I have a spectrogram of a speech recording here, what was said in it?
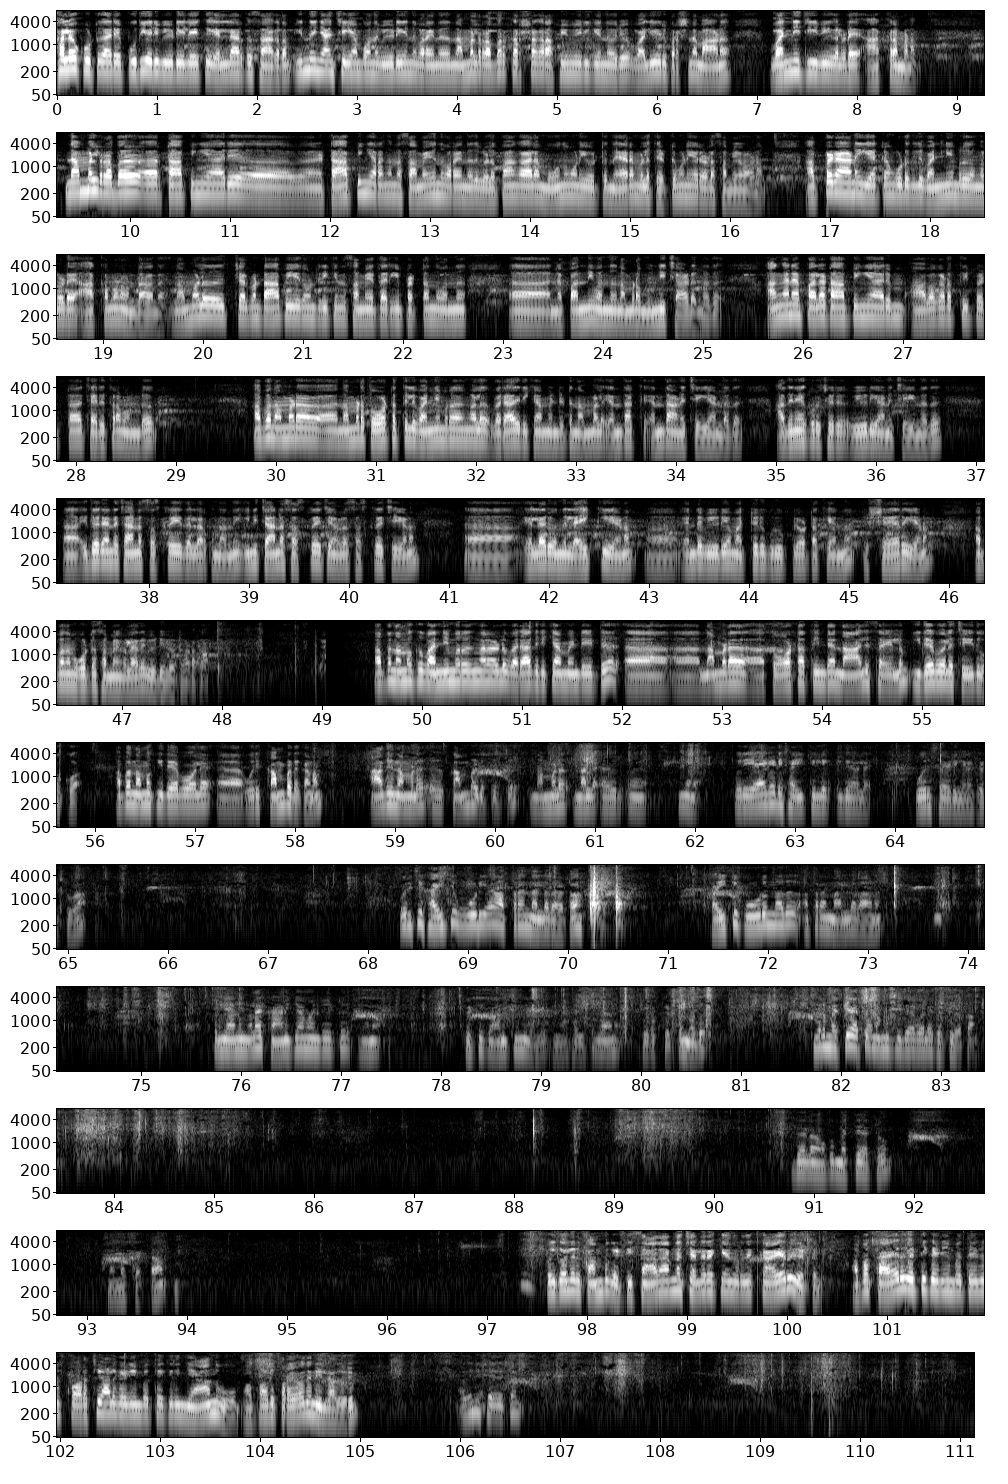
Hello കൂട്ടുകാരെ പുതിയൊരു വീഡിയോയിലേക്ക് എല്ലാവർക്കും സ്വാഗതം. ഇന്ന് ഞാൻ ചെയ്യാൻ പോകുന്ന വീഡിയോ എന്ന് പറയുന്നത് നമ്മൾ റബ്ബർ കർഷകർ അഭിമുഖീകരിക്കുന്ന ഒരു വലിയൊരു പ്രശ്നമാണ് വന്യജീവികളുടെ ആക്രമണം. നമ്മൾ റബ്ബർ ടാപ്പിങ്ങുകാർ ടാപ്പിംഗ് ഇറങ്ങുന്ന സമയം എന്ന് പറയുന്നത് വെളുപ്പാങ്കാലം മൂന്ന് മണി തൊട്ട് നേരം വെളുത്ത് എട്ട് മണി വരെയുള്ള സമയമാണ്. അപ്പോഴാണ് ഏറ്റവും കൂടുതൽ വന്യമൃഗങ്ങളുടെ ആക്രമണം ഉണ്ടാകുന്നത്. നമ്മൾ ചിലപ്പം ടാപ്പ് ചെയ്തുകൊണ്ടിരിക്കുന്ന സമയത്തായിരിക്കും പെട്ടെന്ന് വന്ന് പന്നി വന്ന് നമ്മുടെ മുന്നിൽ ചാടുന്നത്. അങ്ങനെ പല ടാപ്പിങ്ങുകാരും അപകടത്തിൽപ്പെട്ട ചരിത്രമുണ്ട്. അപ്പോൾ നമ്മുടെ നമ്മുടെ തോട്ടത്തിൽ വന്യമൃഗങ്ങൾ വരാതിരിക്കാൻ വേണ്ടിയിട്ട് നമ്മൾ എന്താ എന്താണ് ചെയ്യേണ്ടത്? അതിനെക്കുറിച്ചൊരു വീഡിയോ ആണ് ചെയ്യുന്നത്. ഇതുവരെ എന്റെ ചാനൽ സബ്സ്ക്രൈബ് ചെയ്ത് എല്ലാവർക്കും നന്ദി. ഇനി ചാനൽ സബ്സ്ക്രൈബ് ചെയ്യാനുള്ള സബ്സ്ക്രൈബ് ചെയ്യണം. എല്ലാവരും ഒന്ന് ലൈക്ക് ചെയ്യണം. എന്റെ വീഡിയോ മറ്റൊരു ഗ്രൂപ്പിലോട്ടൊക്കെ ഒന്ന് ഷെയർ ചെയ്യണം. അപ്പോൾ നമുക്ക് ഒട്ടും സമയം കളയാതെ വീഡിയോയിലോട്ട് കിടക്കാം. അപ്പം നമുക്ക് വന്യമൃഗങ്ങളോട് വരാതിരിക്കാൻ വേണ്ടിയിട്ട് നമ്മുടെ തോട്ടത്തിന്റെ നാല് സൈഡിലും ഇതേപോലെ ചെയ്തു വെക്കുക. അപ്പം നമുക്ക് ഇതേപോലെ ഒരു കമ്പെടുക്കണം ആദ്യം നമ്മൾ കമ്പെടുത്തിട്ട് നമ്മൾ നല്ല ഇങ്ങനെ ഒരു ഏഴടി ഹൈറ്റിൽ ഇതേപോലെ ഒരു സൈഡ് ഇങ്ങനെ കെട്ടുക. ഒരിച്ച് ഹൈറ്റ് കൂടിയാൽ അത്രയും നല്ലതാട്ടോ ഹൈറ്റ് കൂടുന്നത് അത്രയും നല്ലതാണ്. അപ്പം ഞാൻ നിങ്ങളെ കാണിക്കാൻ വേണ്ടിയിട്ട് ഇങ്ങനെ കെട്ടി കാണിക്കുന്നേ ഉള്ളൂ. ഞാൻ ഹൈറ്റിലാണ് ഇവിടെ കെട്ടുന്നത്. എന്നിട്ട് മറ്റേ അറ്റം നമുക്ക് ഇതേപോലെ കെട്ടി വെക്കാം. ഇതേപോലെ നമുക്ക് മറ്റേ അറ്റവും നമുക്ക് കെട്ടാം. അപ്പോൾ ഇതുപോലെ ഒരു കമ്പ് കെട്ടി. സാധാരണ ചിലരൊക്കെ എന്ന് പറഞ്ഞാൽ കയറ് കെട്ടും. അപ്പോൾ കയറ് കെട്ടി കഴിയുമ്പോഴത്തേക്ക് കുറച്ച് നാൾ കഴിയുമ്പോഴത്തേക്ക് ഇത് ഞാന്ന് പോവും. അപ്പോൾ അത് പ്രയോജനമില്ലാതെ വരും. അതിനുശേഷം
